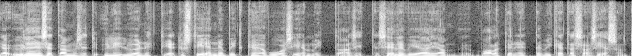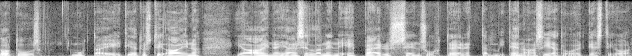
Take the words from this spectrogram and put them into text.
Ja yleensä tämmöiset ylilyönnit tietysti ennen pitkää vuosien mittaan sitten selviää ja valkenee, että mikä tässä asiassa on totuus, mutta ei tietysti aina. Ja aina jää sellainen epäilys sen suhteen, että miten asiat oikeasti on.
